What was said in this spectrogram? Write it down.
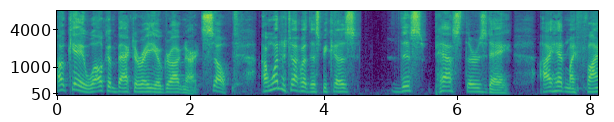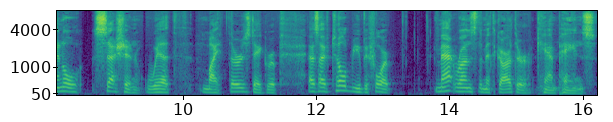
Okay, welcome back to Radio Grognard. So, I wanted to talk about this because this past Thursday, I had my final session with my Thursday group. As I've told you before, Matt runs the Mithgarthr campaigns.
